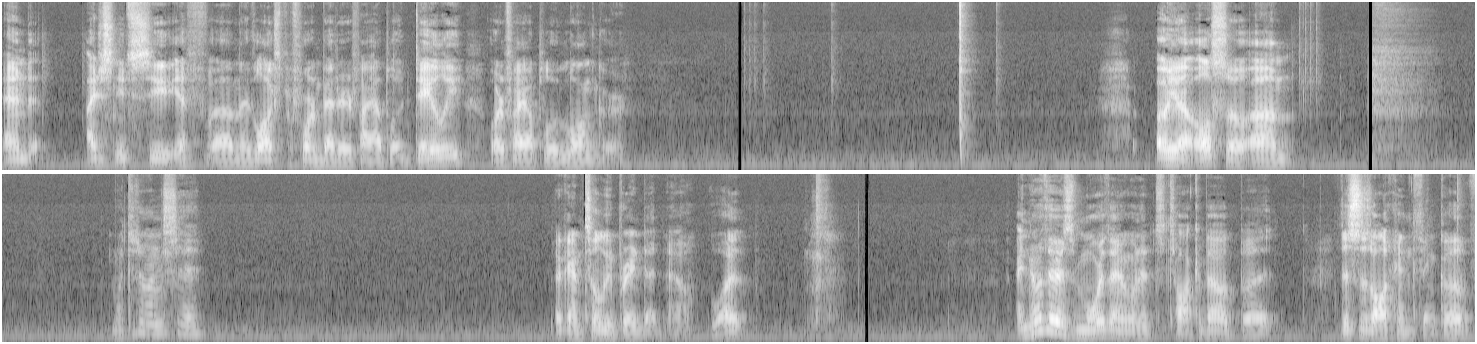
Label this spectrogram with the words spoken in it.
And i just need to see if uh, my vlogs perform better if i upload daily or if i upload longer Oh yeah, also, um What did I want to say? Okay, I'm totally brain dead now. What? I know there's more than I wanted to talk about, but this is all I can think of.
